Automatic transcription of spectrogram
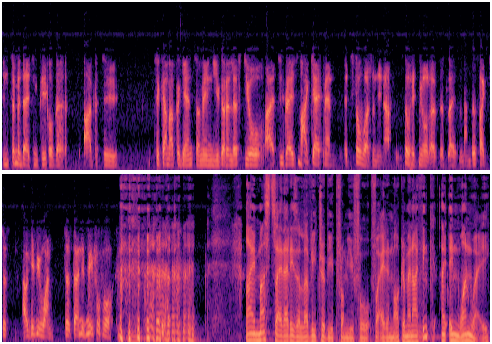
intimidating people that I've had to to come up against. I mean, you got to lift your. I had to raise my game, and it still wasn't enough. It still hit me all over the place, and I'm just like, just I'll give you one. just don't need me for four. I must say that is a lovely tribute from you for, for Aiden Markram. And I think uh, in one way,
